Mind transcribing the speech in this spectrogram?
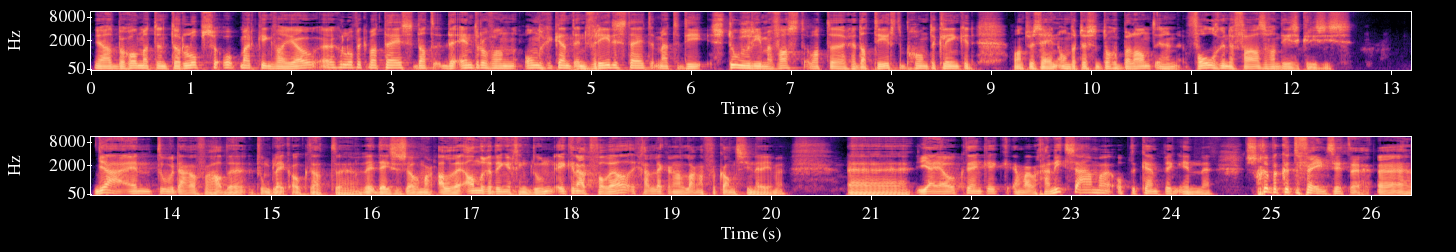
Ja, het begon met een terlopse opmerking van jou, geloof ik, Matthijs, dat de intro van Ongekend in Vredestijd met die stoelriemen vast wat gedateerd begon te klinken, want we zijn ondertussen toch beland in een volgende fase van deze crisis. Ja, en toen we daarover hadden, toen bleek ook dat uh, deze zomer allerlei andere dingen ging doen. Ik in elk geval wel. Ik ga lekker een lange vakantie nemen. Uh, jij ook, denk ik. En maar we gaan niet samen op de camping in uh, Schubbekutteveen zitten. Uh,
